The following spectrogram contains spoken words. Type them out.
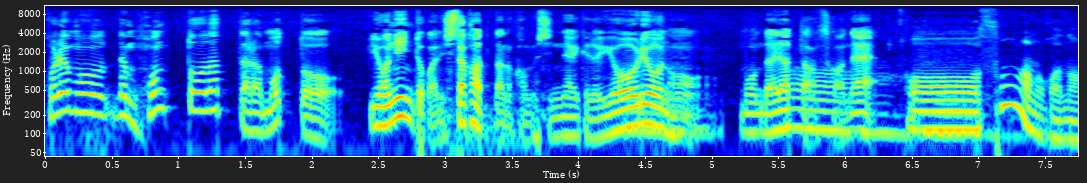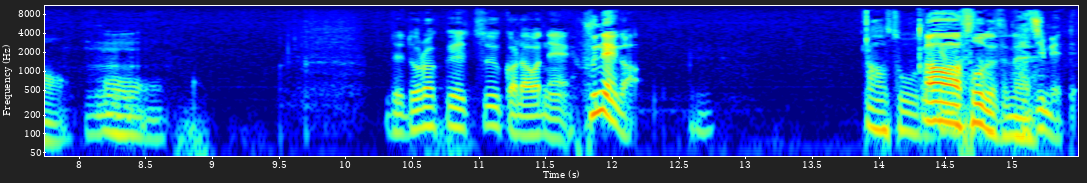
これも、でも本当だったらもっと4人とかにしたかったのかもしれないけど、容量の問題だったんですかね。ああ、そうなのかな？うんで、ドラクエ2からはね、船があ、そうだ。ああ、そうですね。初めて。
